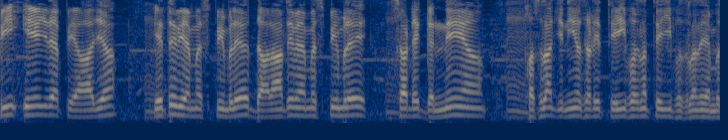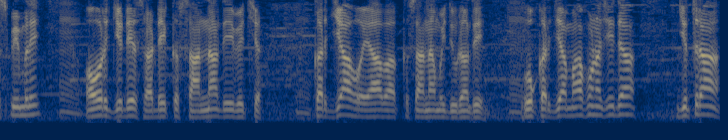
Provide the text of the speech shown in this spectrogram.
ਵੀ ਇਹ ਜਿਹੜਾ ਪਿਆਜ਼ ਆ ਇਹ ਤੇ ਵੀ ਐਮਐਸਪੀ ਮਿਲੇ ਦਾਲਾਂ ਤੇ ਵੀ ਐਮਐਸਪੀ ਮਿਲੇ ਸਾਡੇ ਗੰਨੇ ਆ ਫਸਲਾਂ ਜਿੰਨੀਆਂ ਸਾਡੇ 23 ਫਸਲਾਂ 23 ਫਸਲਾਂ ਦੇ ਐਮਐਸਪੀ ਮਿਲੇ। ਔਰ ਜਿਹੜੇ ਸਾਡੇ ਕਿਸਾਨਾਂ ਦੇ ਵਿੱਚ ਕਰਜ਼ਾ ਹੋਇਆ ਵਾ ਕਿਸਾਨਾਂ ਮਜ਼ਦੂਰਾਂ ਤੇ ਉਹ ਕਰਜ਼ਾ ਮਾਫ ਹੋਣਾ ਚਾਹੀਦਾ। ਜਿਸ ਤਰ੍ਹਾਂ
